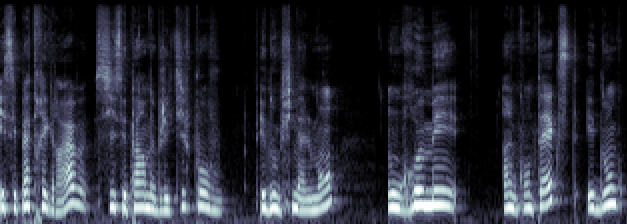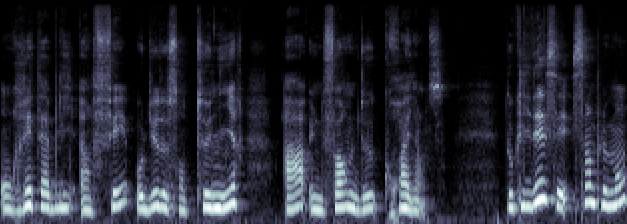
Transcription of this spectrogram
Et c'est pas très grave si c'est pas un objectif pour vous. Et donc finalement, on remet un contexte et donc on rétablit un fait au lieu de s'en tenir à une forme de croyance. Donc l'idée c'est simplement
